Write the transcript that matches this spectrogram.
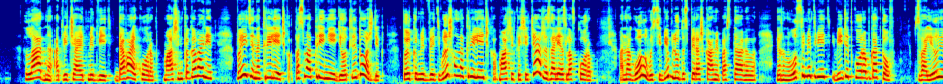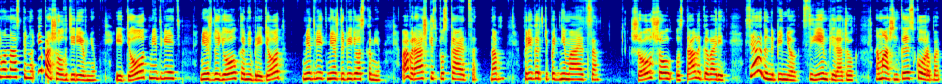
«Ладно», – отвечает медведь, – «давай короб». Машенька говорит, «Выйди на крылечко, посмотри, не идет ли дождик». Только медведь вышел на крылечко, Машенька сейчас же залезла в короб, а на голову себе блюдо с пирожками поставила. Вернулся медведь, видит, короб готов взвалил его на спину и пошел в деревню. Идет медведь, между елками бредет, медведь между березками, во вражке спускается, на пригорке поднимается. Шел-шел, устал и говорит, сяду на пенек, съем пирожок, а Машенька из короба.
